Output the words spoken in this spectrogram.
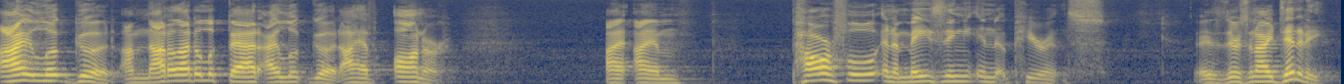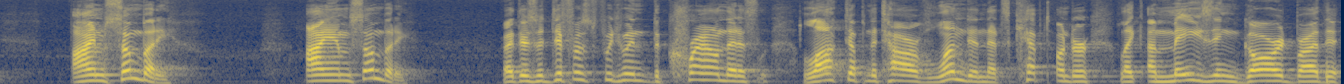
I look good. I'm not allowed to look bad. I look good. I have honor. I, I am powerful and amazing in appearance. There's an identity. I'm somebody. I am somebody. Right? There's a difference between the crown that is locked up in the Tower of London, that's kept under like amazing guard by the,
